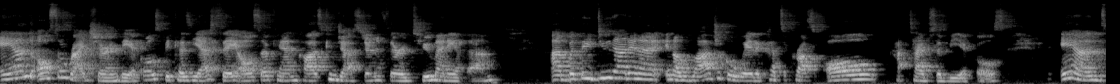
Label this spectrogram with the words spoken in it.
and also ride sharing vehicles, because yes, they also can cause congestion if there are too many of them um, but they do that in a in a logical way that cuts across all types of vehicles, and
